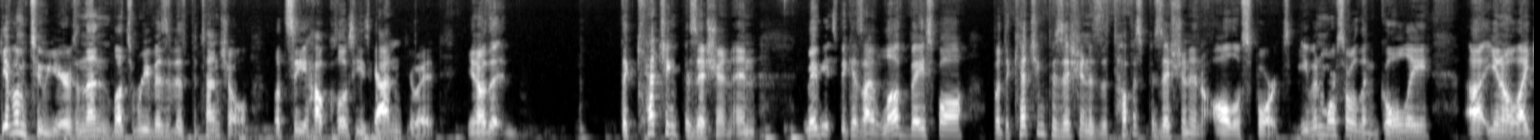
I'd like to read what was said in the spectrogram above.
give him two years and then let's revisit his potential. Let's see how close he's gotten to it. You know, the the catching position, and maybe it's because I love baseball, but the catching position is the toughest position in all of sports, even more so than goalie. Uh, you know, like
